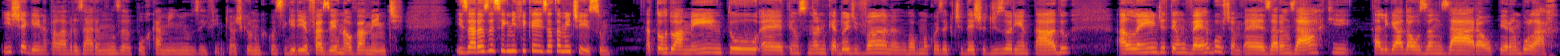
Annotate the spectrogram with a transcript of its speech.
e cheguei na palavra zaranza por caminhos, enfim, que eu acho que eu nunca conseguiria fazer novamente. E zaranza significa exatamente isso: atordoamento, é, tem um sinônimo que é doidivana, alguma coisa que te deixa desorientado, além de ter um verbo, é, zaranzar, que está ligado ao zanzar, ao perambular.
